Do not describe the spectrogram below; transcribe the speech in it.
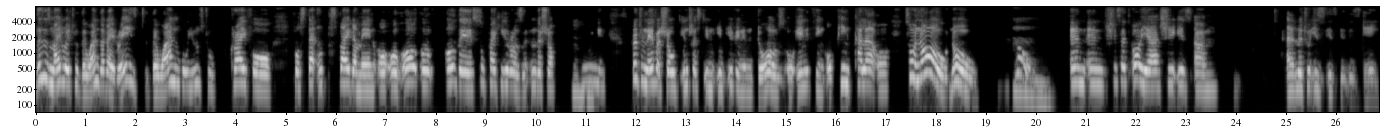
this is my Luetu, the one that I raised, the one who used to cry for for sta- Spider-Man or or all or, all the superheroes in the shop Mhm. Luetu never showed interest in, in even in dolls or anything or pink color or so no, no. No. Mm. And and she said, Oh yeah, she is um uh, Luetu is, is is is gay,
